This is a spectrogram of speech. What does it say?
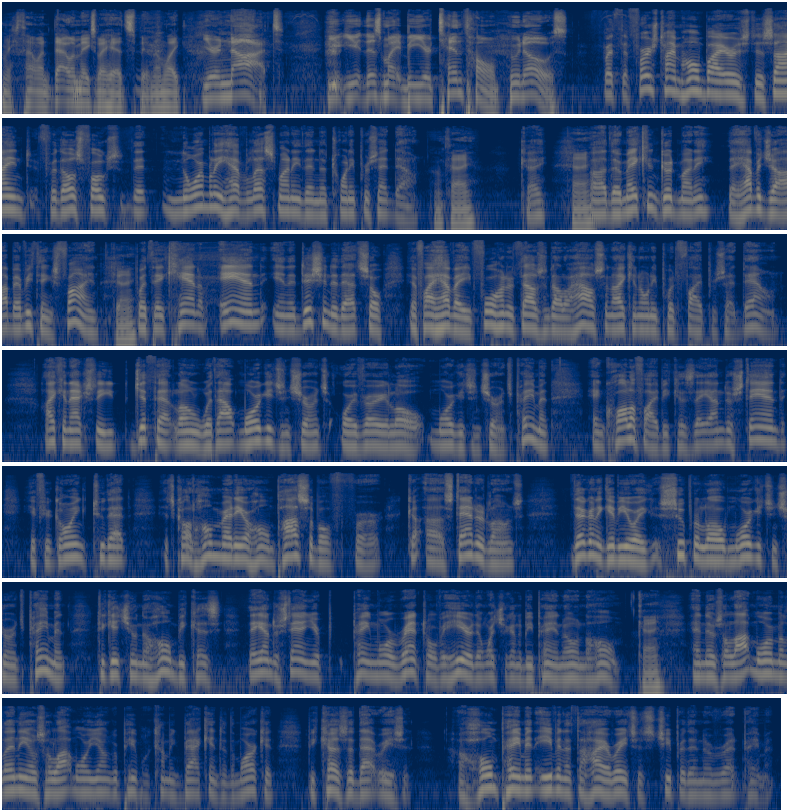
Makes that one that one makes my head spin. I'm like, you're not. You, you, this might be your tenth home. Who knows? But the first time home buyer is designed for those folks that normally have less money than the 20% down. Okay. Okay. Okay. Uh, they're making good money. They have a job. Everything's fine. Okay. But they can't. And in addition to that, so if I have a four hundred thousand dollar house and I can only put five percent down, I can actually get that loan without mortgage insurance or a very low mortgage insurance payment and qualify because they understand if you're going to that, it's called home ready or home possible for uh, standard loans. They're going to give you a super low mortgage insurance payment to get you in the home because they understand you're paying more rent over here than what you're going to be paying to own the home. Okay. And there's a lot more millennials, a lot more younger people coming back into the market because of that reason. A home payment, even at the higher rates, is cheaper than a rent payment.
